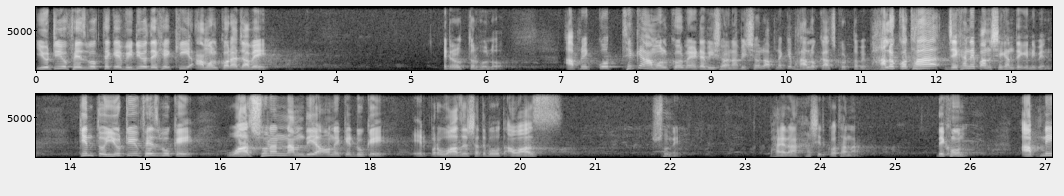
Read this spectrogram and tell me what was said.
ইউটিউব ফেসবুক থেকে ভিডিও দেখে কি আমল করা যাবে? এটার উত্তর হলো, আপনি থেকে আমল করবেন এটা বিষয় না। বিষয় হলো আপনাকে ভালো কাজ করতে হবে। ভালো কথা যেখানে পান সেখান থেকে নেবেন। কিন্তু ইউটিউব ফেসবুকে ওয়াজ শোনার নাম দিয়ে অনেকে ঢুকে, এরপর ওয়াজের সাথে বহুত আওয়াজ শুনে। ভাইয়েরা, হাসির কথা না। দেখুন, আপনি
